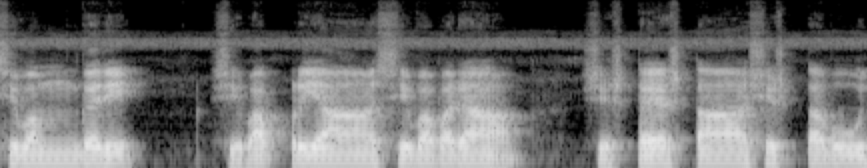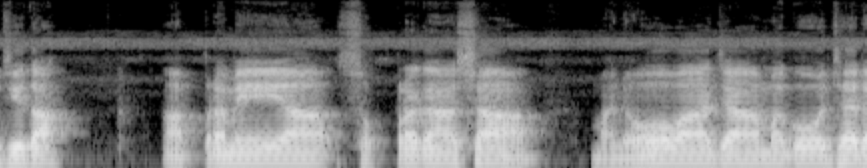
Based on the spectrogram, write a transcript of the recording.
ശിവംഗരി ശിവപ്രിയ ശിവപര ശിഷ്ടേഷ്ടാശിഷ്ടപൂജിത അപ്രമേയ സ്വപ്രകാശ മനോവാചാമഗോചര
